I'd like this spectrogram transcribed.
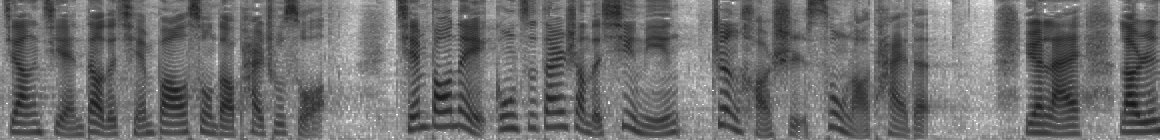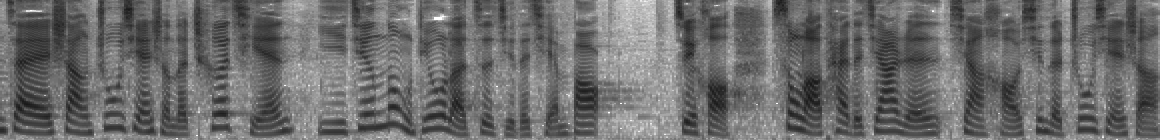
将捡到的钱包送到派出所，钱包内工资单上的姓名正好是宋老太的。原来，老人在上朱先生的车前已经弄丢了自己的钱包。最后，宋老太的家人向好心的朱先生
